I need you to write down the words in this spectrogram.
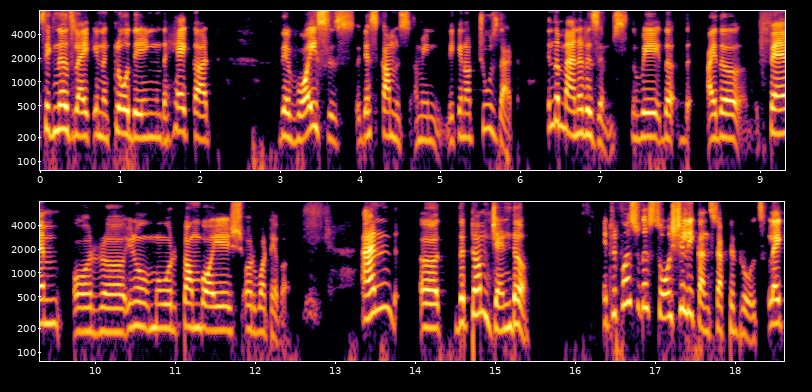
signals like in a clothing, the haircut, their voices just comes. I mean, they cannot choose that. In the mannerisms, the way the, the either femme or uh, you know more tomboyish or whatever, and uh, the term gender it refers to the socially constructed roles like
